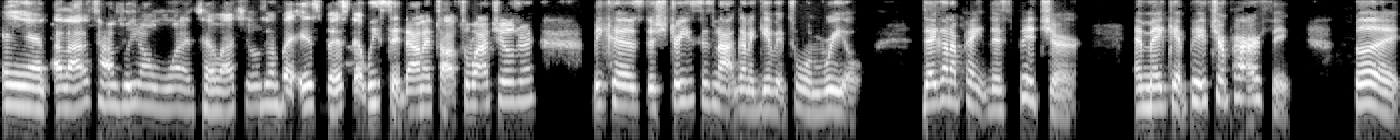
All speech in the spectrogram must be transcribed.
And a lot of times we don't want to tell our children, but it's best that we sit down and talk to our children because the streets is not going to give it to them real. They're going to paint this picture and make it picture perfect. But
